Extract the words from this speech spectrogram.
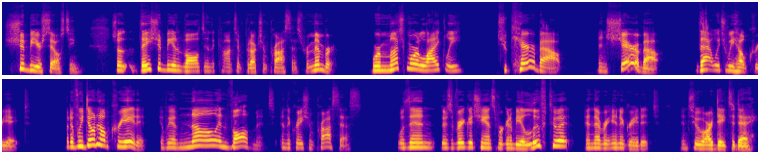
should be your sales team. So they should be involved in the content production process. Remember, we're much more likely to care about and share about that which we help create. But if we don't help create it, if we have no involvement in the creation process, well, then there's a very good chance we're going to be aloof to it and never integrate it into our day to day.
